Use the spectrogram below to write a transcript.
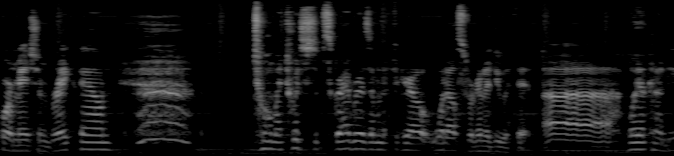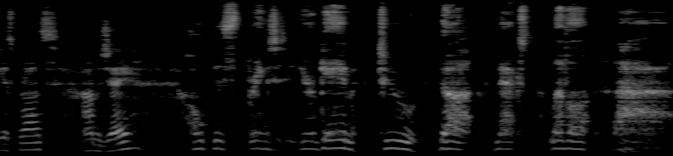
formation breakdown. to all my Twitch subscribers, I'm to figure out what else we're to do with it. Uh, Voy con Diaz Bras, I'm Jay. Hope this brings your game to the next level. Ah.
